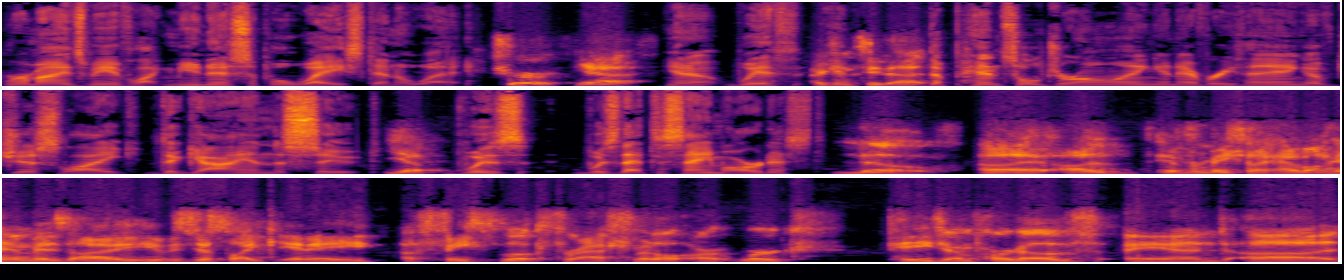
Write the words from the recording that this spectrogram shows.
reminds me of like municipal waste in a way, Sure. Yeah. you know, with I can see that. the pencil drawing and everything of just like the guy in the suit. Yep. Was, was that the same artist? No. Uh, uh, information I have on him is I it was just like in a, a Facebook thrash metal artwork page I'm part of, and uh,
